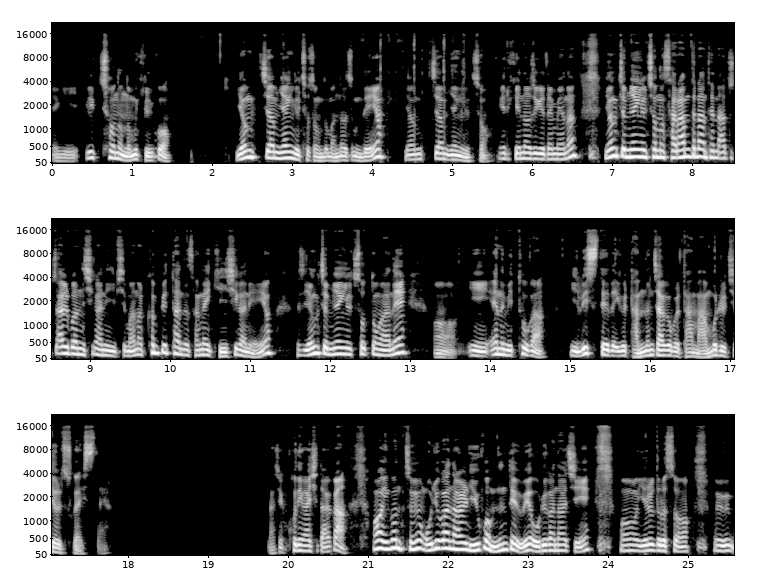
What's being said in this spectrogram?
여기 1초는 너무 길고 0.01초 정도만 넣어주면 돼요. 0.01초 이렇게 넣어주게 되면은 0.01초는 사람들한테는 아주 짧은 시간이지만 컴퓨터한테는 상당히 긴 시간이에요. 그래서 0.01초 동안에 어, 이 enemy 2가 이 리스트에다 이걸 담는 작업을 다 마무리를 지을 수가 있어요. 나중에 코딩 하시다가 어 이건 전혀 오류가 날 이유가 없는데 왜 오류가 나지? 어 예를 들어서 왜,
